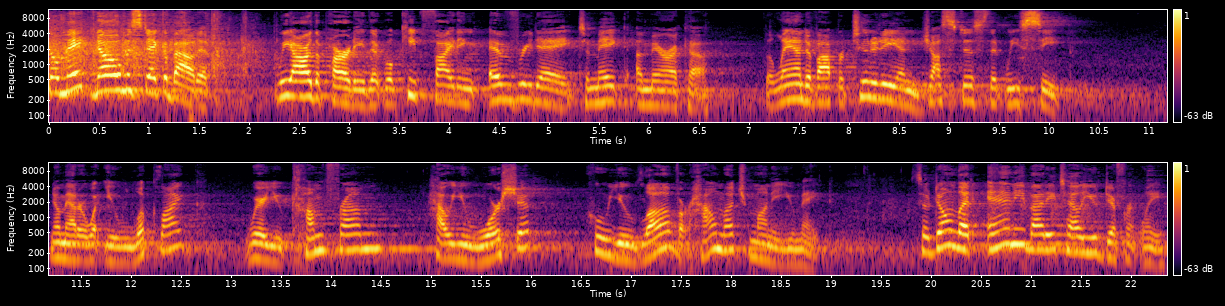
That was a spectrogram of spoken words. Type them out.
So make no mistake about it. We are the party that will keep fighting every day to make America the land of opportunity and justice that we seek. No matter what you look like, where you come from, how you worship, who you love, or how much money you make. So don't let anybody tell you differently.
